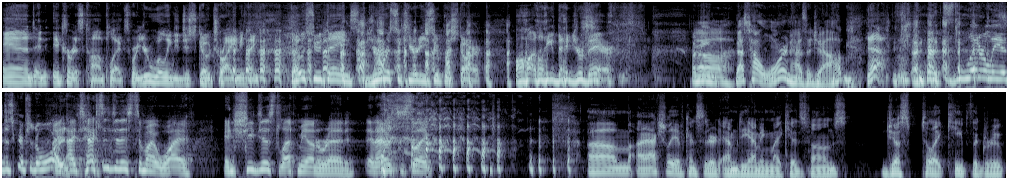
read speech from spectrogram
and an Icarus complex where you're willing to just go try anything. Those two things, you're a security superstar. Oh, like that, you're there. I mean, uh. that's how Warren has a job. Yeah, it's literally a description of Warren. I, I texted this to my wife, and she just left me on red, and I was just like, um, I actually have considered MDMing my kids' phones just to like keep the group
